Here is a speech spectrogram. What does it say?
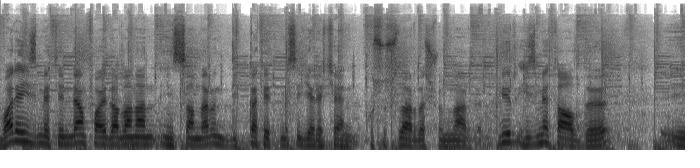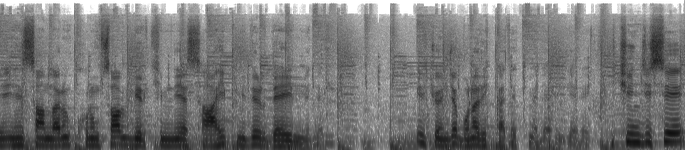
Vale hizmetinden faydalanan insanların dikkat etmesi gereken hususlar da şunlardır. Bir, hizmet aldığı e, insanların kurumsal bir kimliğe sahip midir, değil midir? İlk önce buna dikkat etmeleri gerek. İkincisi,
